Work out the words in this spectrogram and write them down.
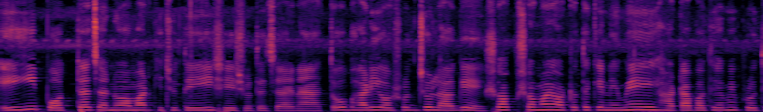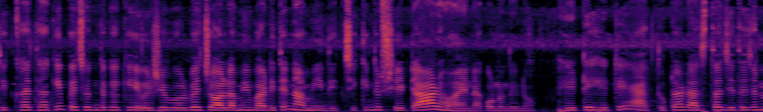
এই পথটা যেন আমার কিছুতেই শেষ হতে চায় না। এত ভারী অসহ্য লাগে। সব সময় অটো থেকে নেমে এই হাঁটা পথে আমি প্রতীক্ষায় থাকি। পেছন থেকে কেউ এসে বলবে, চল, আমি বাড়িতে নামিয়ে দিচ্ছি। কিন্তু সেটা আর হয় না কোনোদিনও। হেঁটে হেঁটে এতটা রাস্তা যেতে যেন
